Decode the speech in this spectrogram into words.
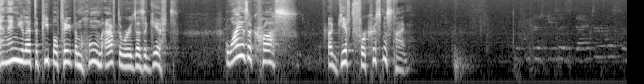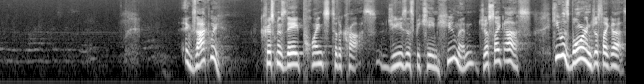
And then you let the people take them home afterwards as a gift. Why is a cross a gift for Christmas time? Exactly. Christmas Day points to the cross. Jesus became human just like us. He was born just like us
